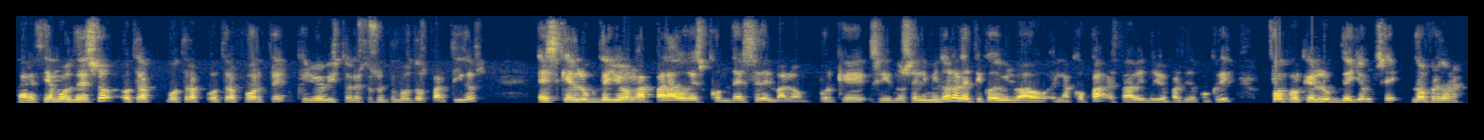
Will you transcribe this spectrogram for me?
Carecíamos de eso. Otra, otra, otro aporte que yo he visto en estos últimos dos partidos es que Luke de Jong ha parado de esconderse del balón, porque si nos eliminó el Atlético de Bilbao en la Copa, estaba viendo yo el partido con Chris, fue porque Luke de Jong se... No, perdona,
